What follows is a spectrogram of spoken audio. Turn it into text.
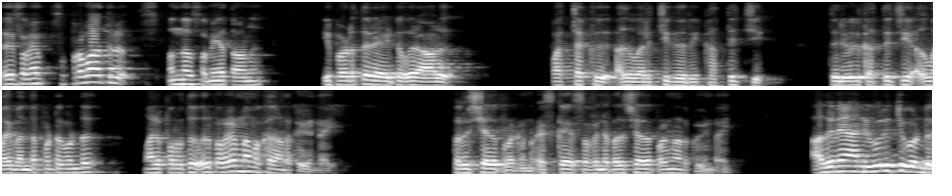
അതേസമയം സുപ്രഭാതത്തിൽ വന്ന സമയത്താണ് ഈ അടുത്തിടെയായിട്ട് ഒരാൾ പച്ചക്ക് അത് വലിച്ചു കയറി കത്തിച്ച് തെരുവിൽ കത്തിച്ച് അതുമായി ബന്ധപ്പെട്ടുകൊണ്ട് മലപ്പുറത്ത് ഒരു പ്രകടനമൊക്കെ നടക്കുകയുണ്ടായി. പ്രതിഷേധ പ്രകടനം എസ് കെ എസ് എഫിന്റെ പ്രതിഷേധ പ്രകടനം നടക്കുകയുണ്ടായി. അതിനെ അനുകൂലിച്ചുകൊണ്ട്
